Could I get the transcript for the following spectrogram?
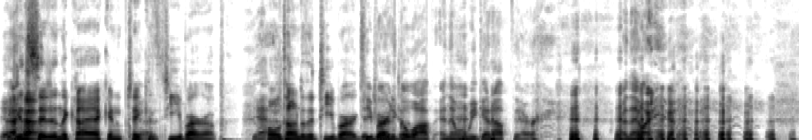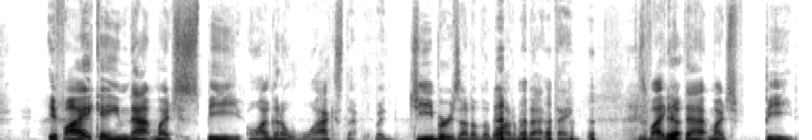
you can sit in the kayak and take the T bar up. Yeah. Hold on to the T bar. T bar to go up, and then when we get up there, and then if I gain that much speed, oh, I'm gonna wax the bejeebers out of the bottom of that thing. Because if I get Yeah. that much speed,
